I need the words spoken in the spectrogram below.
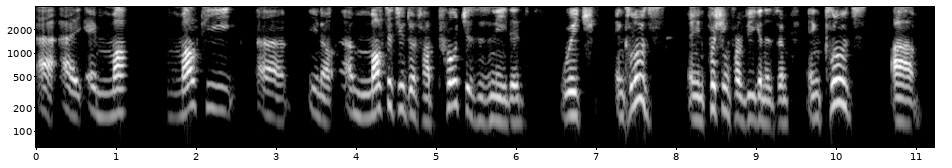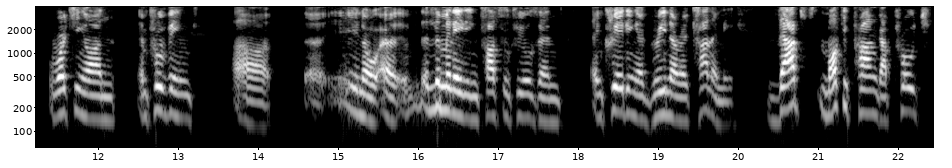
uh, a, a, multi uh, you know a multitude of approaches is needed which includes in pushing for veganism includes uh, working on improving uh, uh, you know uh, eliminating fossil fuels and and creating a greener economy. That multi-pronged approach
